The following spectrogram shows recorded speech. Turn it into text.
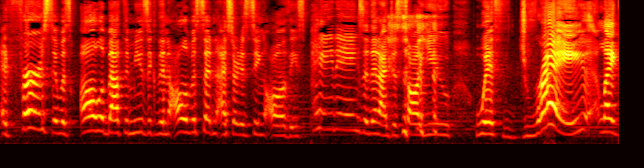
at first it was all about the music. Then all of a sudden i started seeing all of these paintings and then i just saw you with dre like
